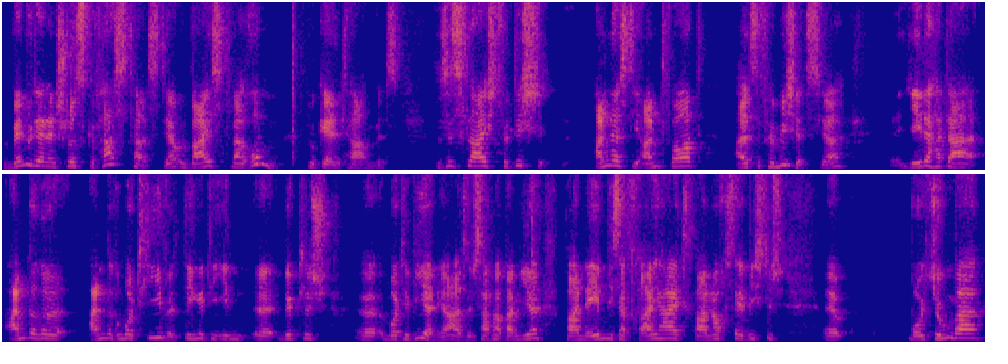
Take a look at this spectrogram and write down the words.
Und wenn du den Entschluss gefasst hast ja, und weißt, warum du Geld haben willst, das ist vielleicht für dich anders die Antwort, als sie für mich ist. Ja? Jeder hat da andere andere Motive, Dinge, die ihn äh, wirklich äh, motivieren. Ja? Also ich sage mal, bei mir war neben dieser Freiheit war noch sehr wichtig, äh, wo ich jung war,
